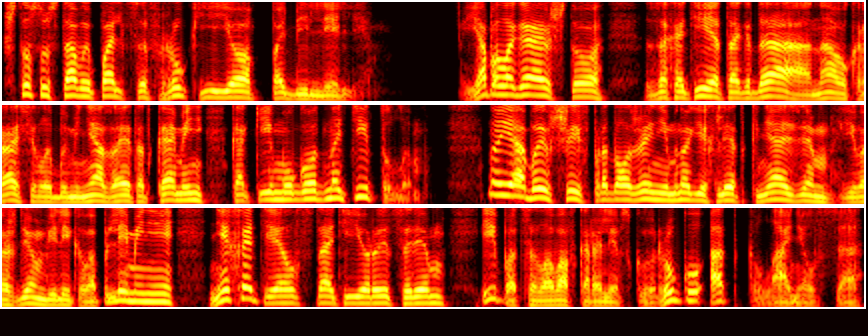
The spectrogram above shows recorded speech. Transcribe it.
что суставы пальцев рук ее побелели. Я полагаю, что, захоти тогда, она украсила бы меня за этот камень каким угодно титулом. Но я, бывший в продолжении многих лет князем и вождем великого племени, не хотел стать ее рыцарем и, поцеловав королевскую руку, откланялся,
